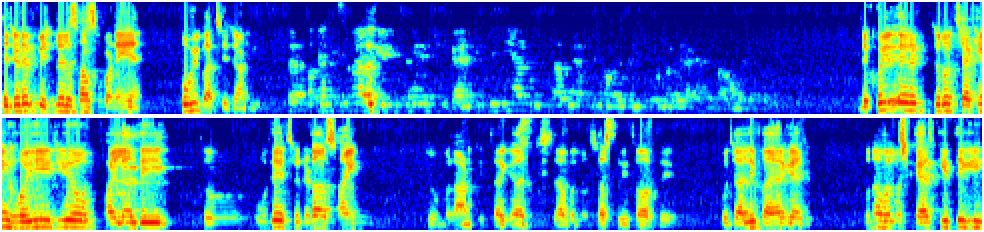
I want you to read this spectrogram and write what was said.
ਤੇ ਜਿਹੜੇ ਪਿਛਲੇ ਲਾਇਸੈਂਸ ਬਣੇ ਆ ਉਹ ਵੀ ਬਚੇ ਜਾਣਗੇ। ਦੇਖੋ ਜੀ, ਇਹ ਜਦੋਂ ਚੈਕਿੰਗ ਹੋਈ ਜੀ ਉਹ ਫਾਈਲਾਂ ਦੀ ਤੋਂ ਉਹਦੇ ਚ ਜਿਹੜਾ ਸਾਈਨ ਜੋ ਮਿਲਾਨ ਕੀਤਾ ਗਿਆ ਜਿਸ ਦਾ ਵੱਲੋਂ ਸ਼ਸਤਰੀ ਤੌਰ ਤੇ ਉਹ ਜਾਲੀ ਪਾਇਆ ਗਿਆ ਜੀ ਉਹਨਾਂ ਵੱਲੋਂ ਸ਼ਿਕਾਇਤ ਕੀਤੀ ਗਈ।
